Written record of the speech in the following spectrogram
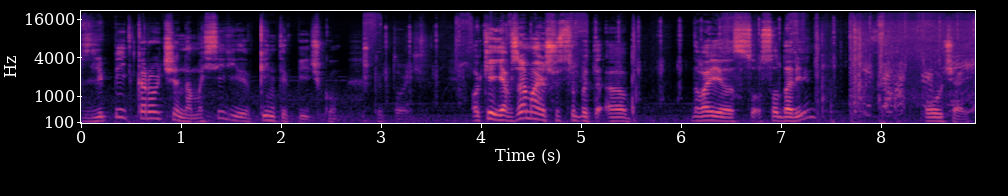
зліпіть, коротше, намасіть і вкиньте в пічку. Окей, я вже маю щось робити. Е, давай со- содарін. Получай.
